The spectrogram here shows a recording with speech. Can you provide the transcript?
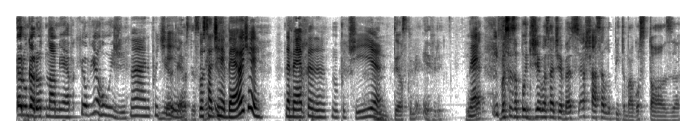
Eu era um garoto na minha época que eu via Ruge. Ah, não podia. Meu Deus, Deus Gostar de Rebelde? Na minha época não podia. Hum, Deus que me livre. Né? né? E... Você só podia gostar de Rebelde se achasse a Lupita uma gostosa,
